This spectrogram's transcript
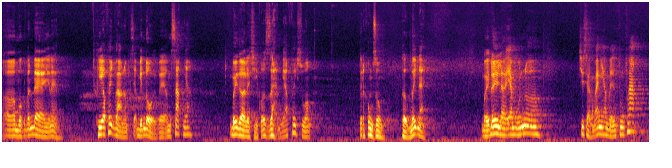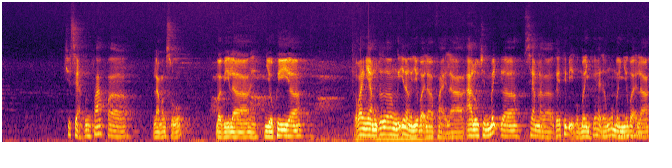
Ờ, một cái vấn đề như này. Khi áp phích vào nó sẽ biến đổi về âm sắc nhá. Bây giờ là chỉ có giảm cái áp phích xuống tức là không dùng thử mic này. Bởi đây là em muốn uh, chia sẻ với anh em về phương pháp chia sẻ phương pháp uh, làm bằng số. Bởi vì là nhiều khi uh, các anh em cứ nghĩ là như vậy là phải là alo trên mic uh, xem là cái thiết bị của mình cái hệ thống của mình như vậy là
